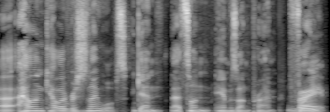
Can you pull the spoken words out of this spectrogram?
Uh, Helen Keller versus Nightwolves again. That's on Amazon Prime, free, Right.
